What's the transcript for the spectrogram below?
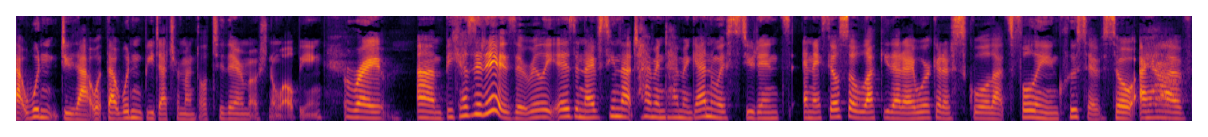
that wouldn't do that? What that wouldn't be detrimental to their emotional well being? Right. um, because it is, it really is. And I've seen that time and time again with students. And I feel so lucky that I work at a school that's fully inclusive. So I have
